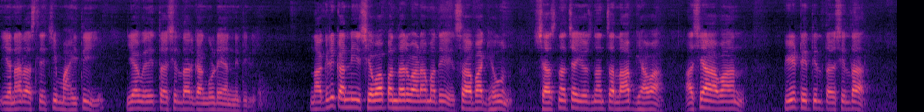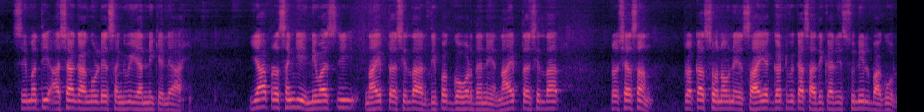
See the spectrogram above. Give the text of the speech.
येणार असल्याची माहिती यावेळी तहसीलदार गांगुडे यांनी दिली. नागरिकांनी सेवा पंधरवाडामध्ये सहभाग घेऊन शासनाच्या योजनांचा लाभ घ्यावा असे आवाहन पेठ येथील तहसीलदार श्रीमती आशा गांगुडे संघवी यांनी केले आहे. या प्रसंगी निवासी नायब तहसीलदार दीपक गोवर्धने नायब तहसीलदार प्रशासन प्रकाश सोनवणे सहाय्यक गट विकास अधिकारी सुनील बागुल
